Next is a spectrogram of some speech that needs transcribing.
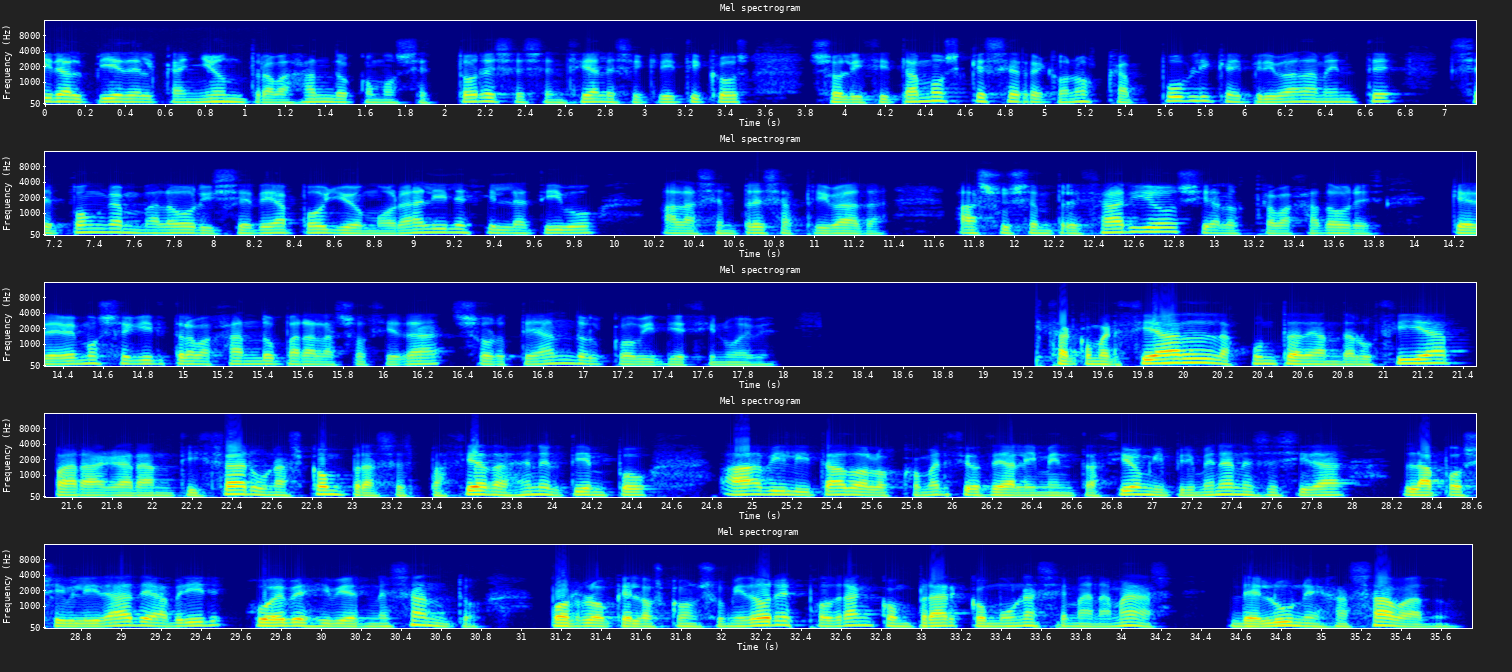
ir al pie del cañón trabajando como sectores esenciales y críticos, solicitamos que se reconozca pública y privadamente, se ponga en valor y se dé apoyo moral y legislativo a las empresas privadas, a sus empresarios y a los trabajadores, que debemos seguir trabajando para la sociedad sorteando el COVID-19 comercial, la Junta de Andalucía, para garantizar unas compras espaciadas en el tiempo, ha habilitado a los comercios de alimentación y primera necesidad la posibilidad de abrir jueves y viernes santo, por lo que los consumidores podrán comprar como una semana más, de lunes a sábado.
